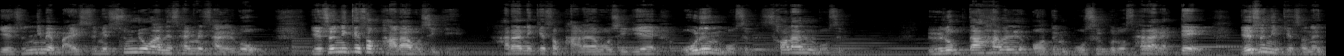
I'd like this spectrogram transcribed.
예수님의 말씀에 순종하는 삶을 살고 예수님께서 바라보시기에 하나님께서 바라보시기에 옳은 모습, 선한 모습, 의롭다함을 얻은 모습으로 살아갈 때 예수님께서는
